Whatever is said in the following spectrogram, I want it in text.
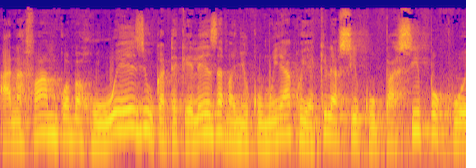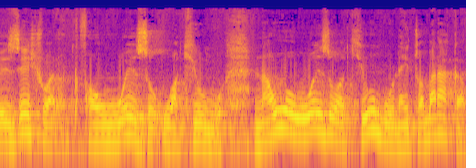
anafahamu kwamba huwezi ukatekeleza majukumu yako ya kila siku pasipo kuwezeshwa kwa uwezo wa kiungu. Na huo uwezo wa kiungu unaitwa baraka.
